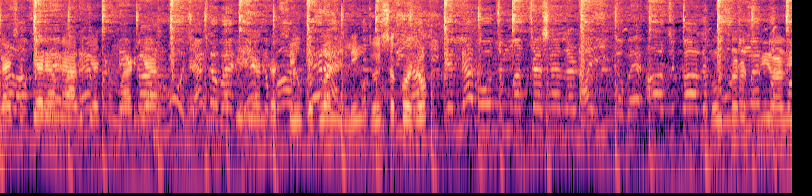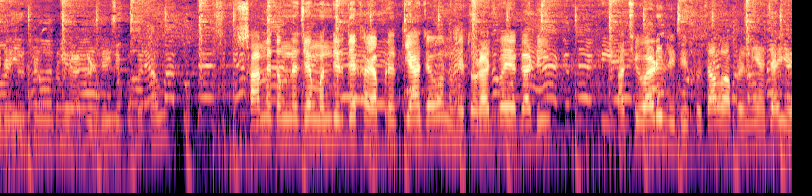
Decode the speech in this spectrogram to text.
ગાઈસ અત્યારે અમે આવી ગયા છે માળિયા નદીની અંદર શિવ ભગવાનની લિંક જોઈ શકો છો. બહુ સરસ વ્યૂ આવી રહ્યો છે. હું તમને આગળ જઈને પણ બતાવું. સામે તમને જે મંદિર દેખાય, આપણે ત્યાં જવાનું છે. તો રાજભાઈએ ગાડી પાછી વાળી લીધી. તો ચાલો આપણે ત્યાં જઈએ.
